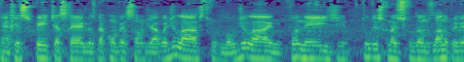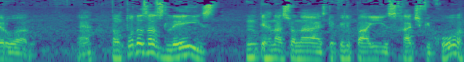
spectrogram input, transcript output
é, respeite as regras da Convenção de Água de Lastro, Load Line, Tonnage, tudo isso que nós estudamos lá no primeiro ano. Né? Então, todas as leis internacionais que aquele país ratificou,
